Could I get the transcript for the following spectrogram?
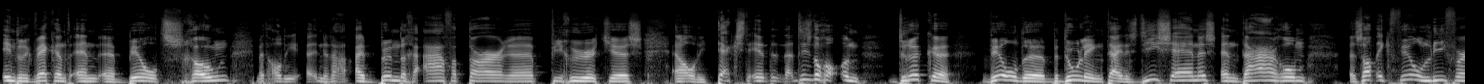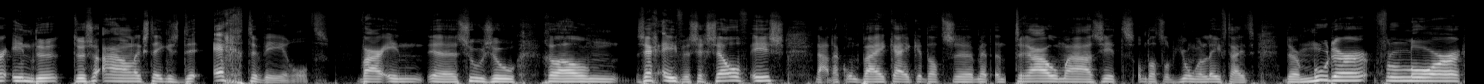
indrukwekkend en uh, beeldschoon. Met al die uh, inderdaad uitbundige avatar-figuurtjes. En al die teksten. Het is nogal een drukke, wilde bedoeling tijdens die scènes. En daarom zat ik veel liever in de, tussen aanhalingstekens, de echte wereld. Waarin uh, Suzu gewoon, zeg even, zichzelf is. Nou, daar komt bij kijken dat ze met een trauma zit. Omdat ze op jonge leeftijd haar moeder verloor.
